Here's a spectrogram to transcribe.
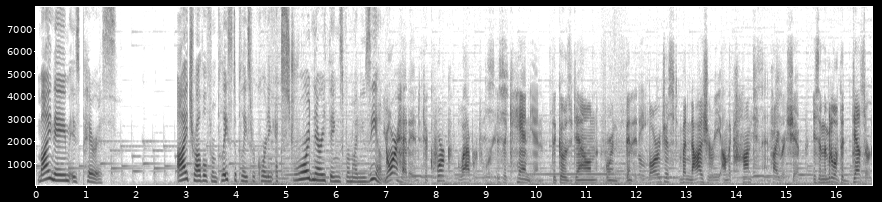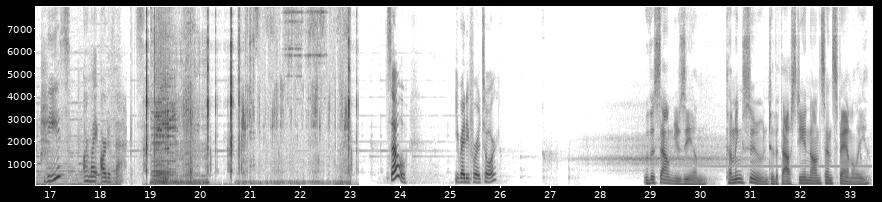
My name is Paris. I travel from place to place recording extraordinary things for my museum. You're headed to Quark Laboratories. Is a canyon that goes down for infinity. The largest menagerie on the continent. Pirate ship is in the middle of the desert. These are my artifacts. So, you ready for a tour? The Sound Museum, coming soon to the Faustian Nonsense family.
